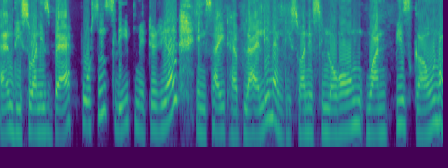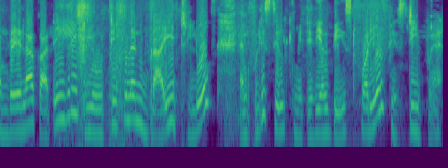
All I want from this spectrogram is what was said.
and this one is back portion sleeve material. Inside have lining and this one is long one piece gown umbrella cutting very beautiful and bright looks and fully silk material based for your festive wear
